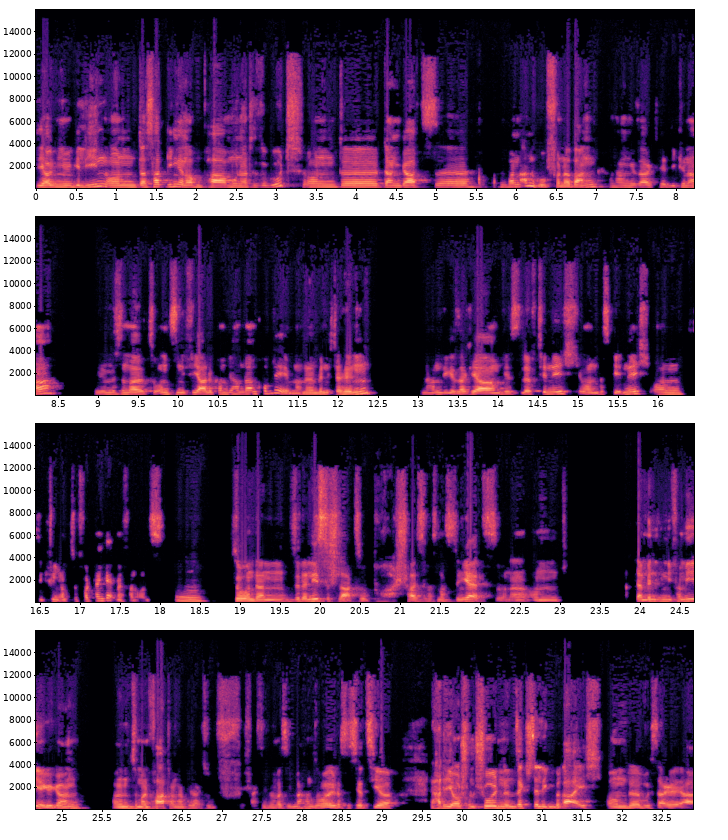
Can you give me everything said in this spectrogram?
Die habe ich mir geliehen und das hat ging dann auch ein paar Monate so gut. Und äh, dann gab's äh, irgendwann einen Anruf von der Bank und haben gesagt, Herr Diekener, wir müssen mal zu uns in die Filiale kommen, wir haben da ein Problem. Und dann bin ich dahin. Dann haben die gesagt, ja, es läuft hier nicht und das geht nicht und sie kriegen ab sofort kein Geld mehr von uns. Mhm. So, und dann so der nächste Schlag, so, boah, scheiße, was machst du denn jetzt? So, ne? Und dann bin ich in die Familie gegangen und zu meinem Vater und habe gesagt, so, pff, ich weiß nicht mehr, was ich machen soll. Das ist jetzt hier da hatte ich auch schon Schulden im sechsstelligen Bereich und äh, wo ich sage, ja,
